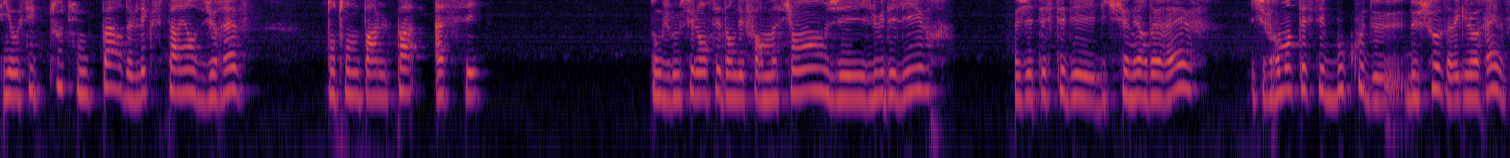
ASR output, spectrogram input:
il y a aussi toute une part de l'expérience du rêve dont on ne parle pas assez. Donc je me suis lancée dans des formations, j'ai lu des livres, j'ai testé des dictionnaires de rêves, j'ai vraiment testé beaucoup de, choses avec le rêve.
